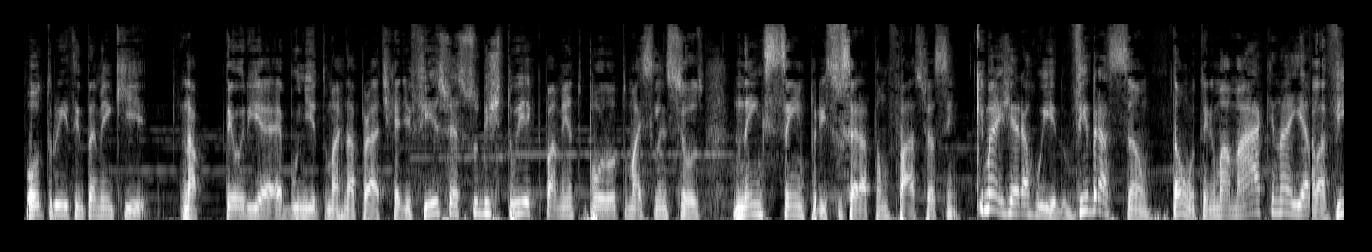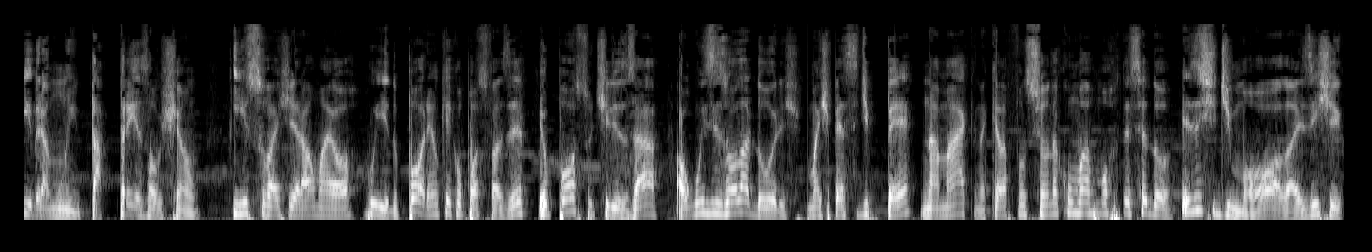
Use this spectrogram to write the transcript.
Outro item também que na teoria é bonito, mas na prática é difícil, é substituir equipamento por outro mais silencioso. Nem sempre isso será tão fácil assim. O que mais gera ruído? Vibração. Então, eu tenho uma máquina e ela vibra muito, está presa ao chão isso vai gerar um maior ruído. Porém, o que, que, eu posso fazer? Eu posso utilizar alguns isoladores, uma espécie de pé na máquina que ela funciona como um amortecedor. Existe de mola, existe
